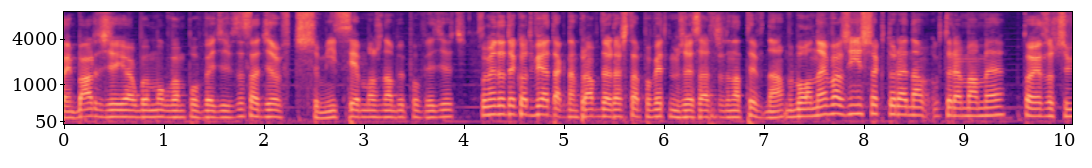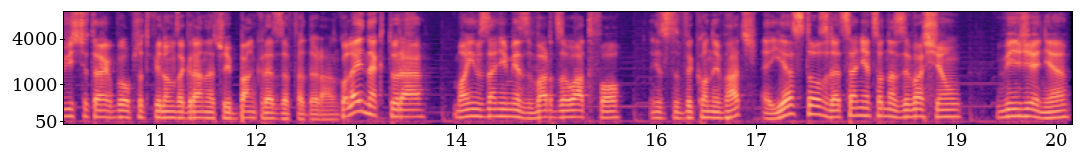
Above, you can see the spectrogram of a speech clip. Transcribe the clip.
najbardziej, jakbym mógł wam powiedzieć, w zasadzie w trzy misje można by powiedzieć. W sumie to tylko dwie tak naprawdę, reszta powiedzmy, że jest alternatywna, no bo najważniejsze, które, na, które mamy, to jest oczywiście to jak było przed chwilą zagrane, czyli Bank Rezerw Federalny. Kolejne, które moim zdaniem jest bardzo łatwo jest wykonywać, jest to zlecenie, co nazywa się więzienie,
